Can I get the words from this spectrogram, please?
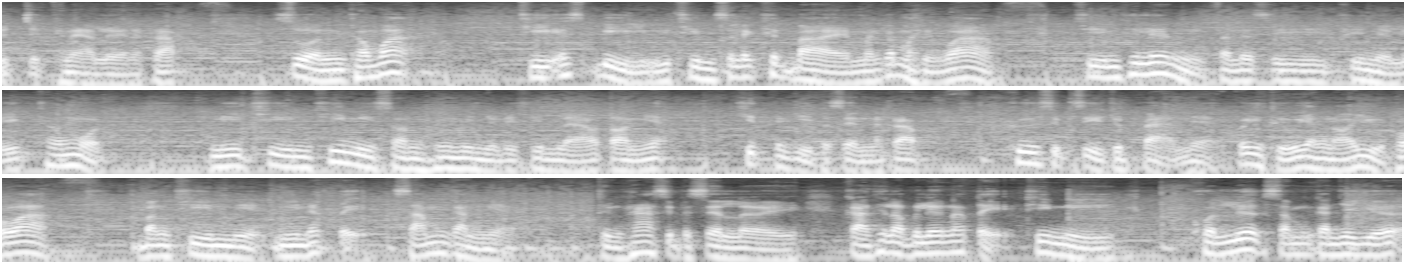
8.7 คะแนนเลยนะครับ ส่วนคำว่า TSB หรือ Team Selected by มันก็หมายถึงว่าทีมที่เล่น Fantasy Premier League ทั้งหมด มีทีมที่มีซอนฮึงมินอยู่ในทีมแล้วตอนนี้คิดเป็นกี่เปอร์เซ็นต์นะครับ คือ 14.8 เนี่ยก็ยังถือว่ายังน้อยอยู่เพราะว่าบางทีมเนี่ยมีนักเตะซ้ำกันเนี่ยถึง 50%เลย การที่เราไปเลือกนักเตะที่มีคนเลือกซ้ำกันเยอะ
